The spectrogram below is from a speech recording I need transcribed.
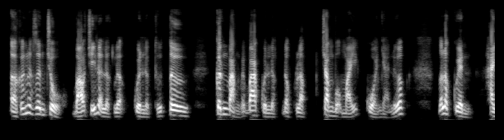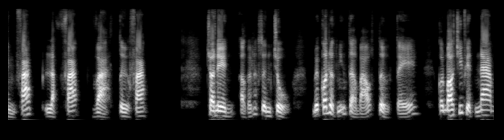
Ở các nước dân chủ, báo chí là lực lượng quyền lực thứ tư, cân bằng với ba quyền lực độc lập trong bộ máy của nhà nước, đó là quyền hành pháp, lập pháp và tư pháp. Cho nên ở các nước dân chủ mới có được những tờ báo tử tế, còn báo chí Việt Nam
